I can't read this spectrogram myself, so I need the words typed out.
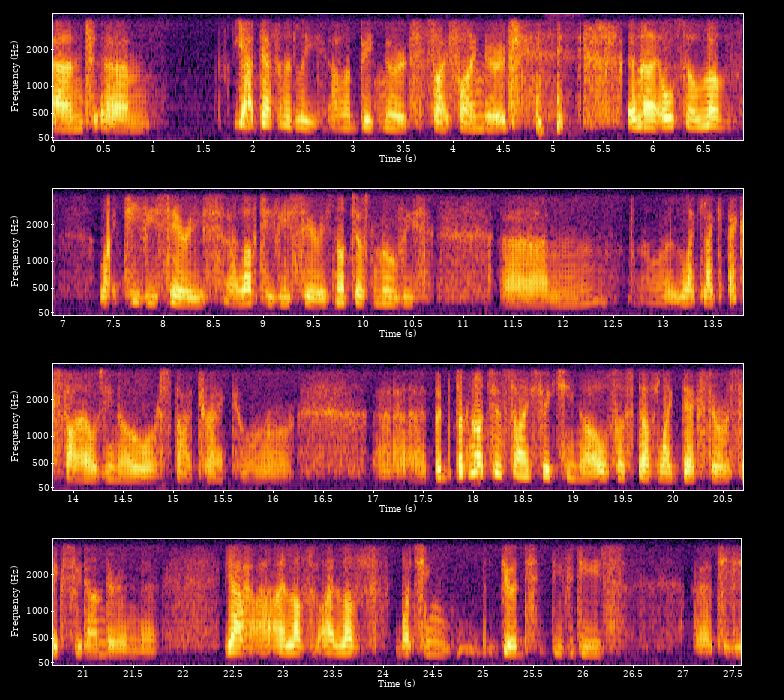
And um, yeah, definitely, I'm a big nerd, sci-fi nerd, and I also love like TV series. I love TV series, not just movies. Um, like like X Files, you know, or Star Trek, or uh, but but not just science fiction, you know, also stuff like Dexter or Six Feet Under, and uh, yeah, I, I love I love watching good DVDs, uh, TV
